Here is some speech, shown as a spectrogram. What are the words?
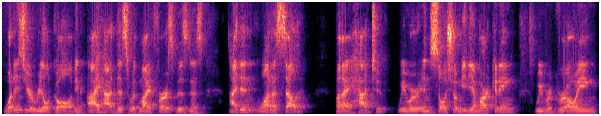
what is your real goal? I mean, I had this with my first business. I didn't want to sell it, but I had to. We were in social media marketing, we were growing.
